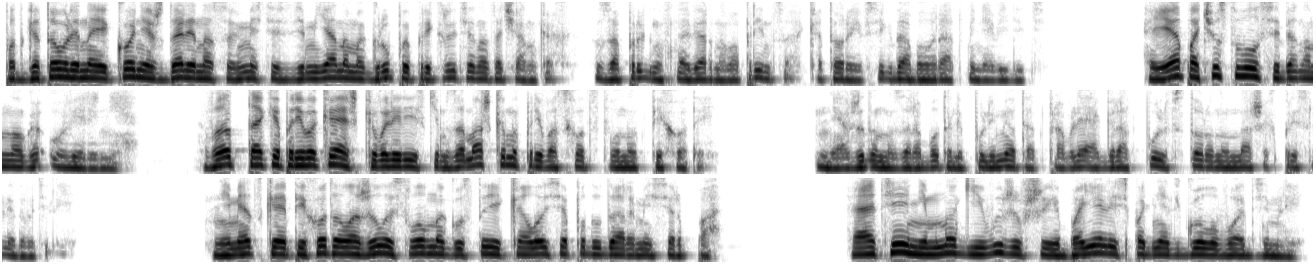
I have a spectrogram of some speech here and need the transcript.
Подготовленные кони ждали нас вместе с Демьяном и группой прикрытия на тачанках, запрыгнув на верного принца, который всегда был рад меня видеть. Я почувствовал себя намного увереннее. Вот так и привыкаешь к кавалерийским замашкам и превосходству над пехотой. Неожиданно заработали пулеметы, отправляя град пуль в сторону наших преследователей. Немецкая пехота ложилась, словно густые колосья под ударами серпа. А те, немногие выжившие, боялись поднять голову от земли.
